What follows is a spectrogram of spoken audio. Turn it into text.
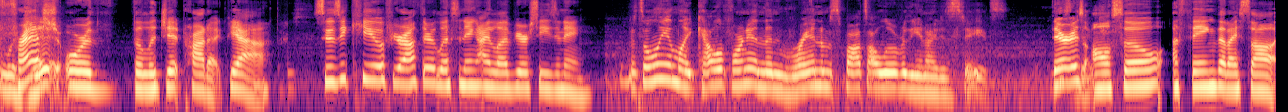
legit. fresh or the legit product. Yeah. Susie Q, if you're out there listening, I love your seasoning. It's only in like California and then random spots all over the United States. There This is bitch. also a thing that I saw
